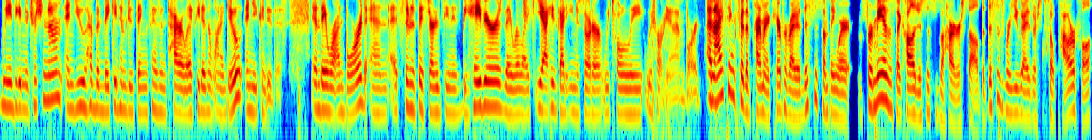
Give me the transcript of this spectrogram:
we need to get nutrition in him. And you have been making him do things his entire life he doesn't want to do, and you can do this. And they were on board. And as soon as they started seeing his behaviors, they were like, "Yeah, he's got an eating disorder. We totally, we totally on board." And I think for the primary care provider, this is something where, for me as a psychologist, this is a harder sell. But this is where you guys are so powerful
